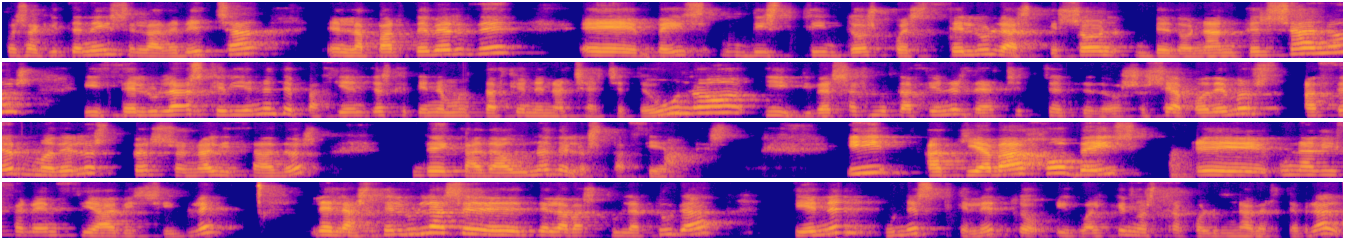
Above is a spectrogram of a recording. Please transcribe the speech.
pues aquí tenéis en la derecha, en la parte verde, eh, veis distintos pues, células que son de donantes sanos y células que vienen de pacientes que tienen mutación en HHT1 y diversas mutaciones de HHT2. O sea, podemos hacer modelos personalizados de cada uno de los pacientes. Y aquí abajo veis eh, una diferencia visible. De las células eh, de la vasculatura tienen un esqueleto, igual que nuestra columna vertebral.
